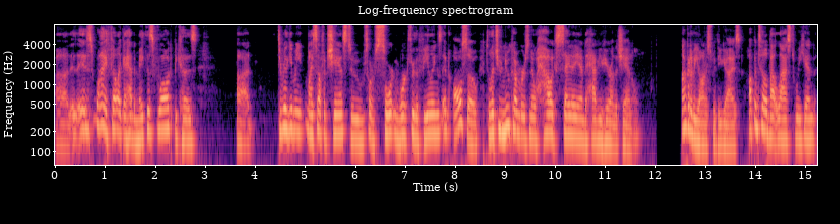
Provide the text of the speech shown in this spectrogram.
uh, it's why I felt like I had to make this vlog because uh, to really give me myself a chance to sort of sort and work through the feelings, and also to let you newcomers know how excited I am to have you here on the channel. I'm gonna be honest with you guys. Up until about last weekend,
